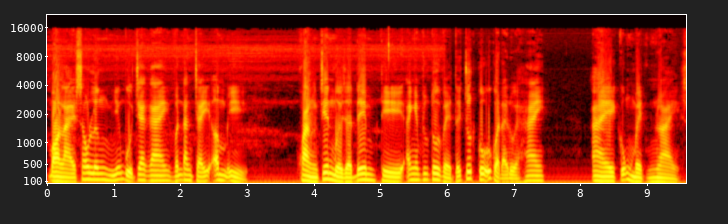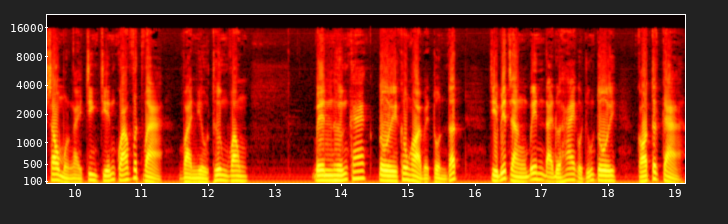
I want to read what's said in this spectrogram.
bỏ lại sau lưng những bụi tre gai vẫn đang cháy âm ỉ. Khoảng trên 10 giờ đêm thì anh em chúng tôi về tới chốt cũ của đại đội 2 Ai cũng mệt nhoài sau một ngày chinh chiến quá vất vả và nhiều thương vong. Bên hướng khác tôi không hỏi về tổn thất, chỉ biết rằng bên đại đội 2 của chúng tôi có tất cả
